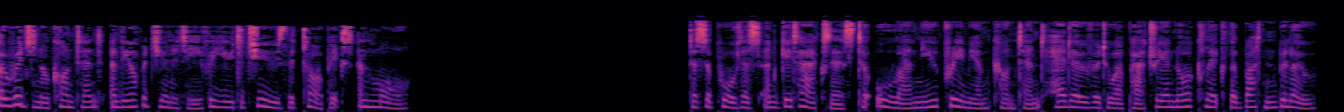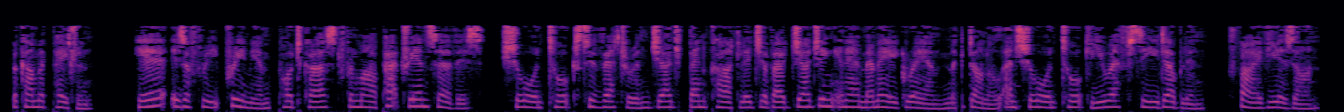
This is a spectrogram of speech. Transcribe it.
original content and the opportunity for you to choose the topics and more. To support us and get access to all our new premium content head over to our Patreon or click the button below, become a patron. Here is a free premium podcast from our Patreon service. Sean talks to veteran judge Ben Cartlidge about judging in MMA Graeme McDonnell and Sean talk UFC Dublin, 5 years on.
